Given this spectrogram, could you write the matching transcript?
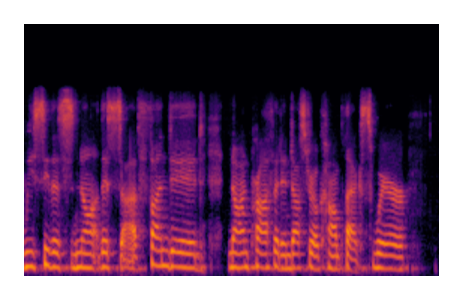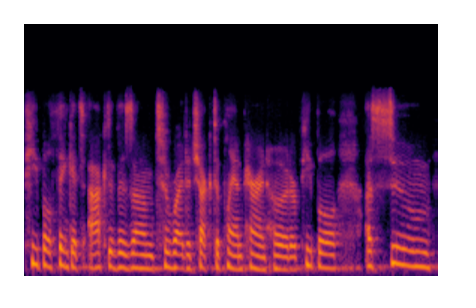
We see this not this uh, funded nonprofit industrial complex where people think it's activism to write a check to Planned Parenthood, or people assume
